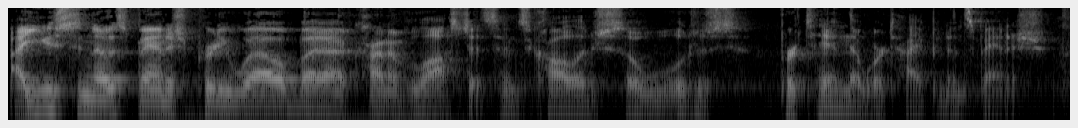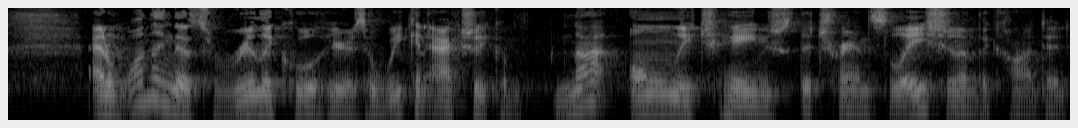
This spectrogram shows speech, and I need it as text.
I used to know Spanish pretty well, but I kind of lost it since college, so we'll just pretend that we're typing in Spanish. And one thing that's really cool here is that we can actually not only change the translation of the content,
